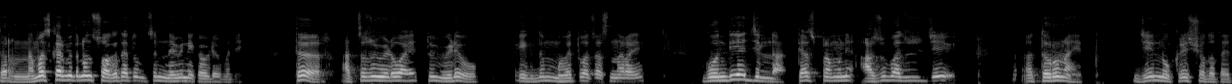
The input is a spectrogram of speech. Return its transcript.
तर नमस्कार मित्रांनो स्वागत आहे तुमचं नवीन एका व्हिडिओमध्ये. तर आजचा जो व्हिडिओ आहे तो व्हिडिओ एकदम महत्त्वाचा असणार आहे. गोंदिया जिल्हा त्याचप्रमाणे आजूबाजूचे जे तरुण आहेत जे नोकरी शोधत आहेत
